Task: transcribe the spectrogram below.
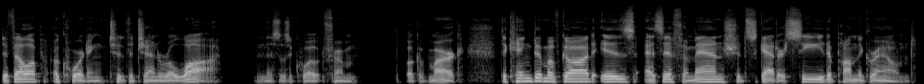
develop according to the general law. And this is a quote from book of Mark. The kingdom of God is as if a man should scatter seed upon the ground,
